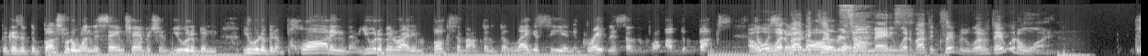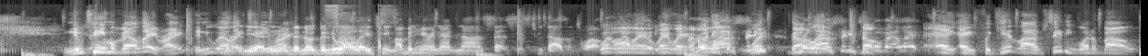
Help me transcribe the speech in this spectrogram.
Because if the Bucks would have won the same championship, you would have been you would have been applauding them. You would have been writing books about the, the legacy and the greatness of the of the Bucks. Oh, well, what about the Clippers, though, Manny? What about the Clippers? What if they would have won? New team of LA, right? The new LA yeah, team, the, right? the, new- the new Fact. LA team. I've been hearing that nonsense since 2012. Wait, wait, wait, wait, wait. Remember What Live? City? What- Remember no, Live wait, City took no. over LA? Hey, hey, forget Lob City. What about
